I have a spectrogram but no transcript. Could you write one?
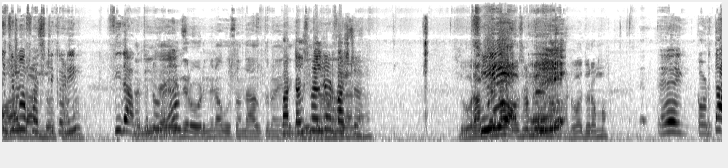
నిజమా దాని ఫస్ట్ ఇక్కడి దోస్తానా? సీ తాగుతున్నావు గలీజా కదా ఏంది? రోడ్డు మీద కూర్చొని తాగుతున్నావు బట్టలు స్మెల్ చూడు ఫస్ట్ దూరం లేదు అవసరం లేదు. అడుగు కొడతా.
